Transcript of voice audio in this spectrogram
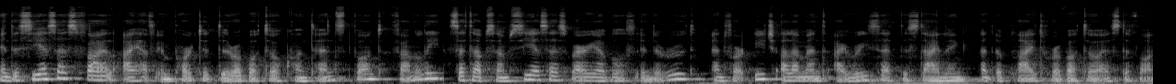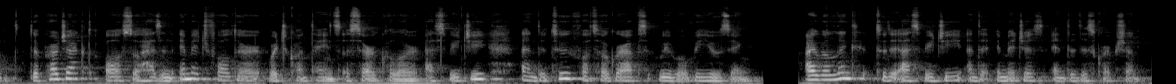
In the CSS file, I have imported the Roboto Condensed font family, set up some CSS variables in the root, and for each element, I reset the styling and applied Roboto as the font. The project also has an image folder which contains a circular SVG and the two photographs we will be using. I will link to the SVG and the images in the description.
